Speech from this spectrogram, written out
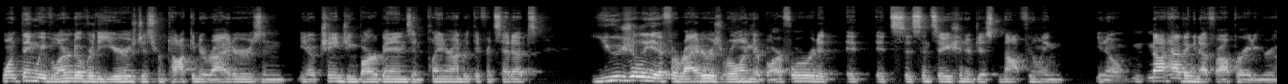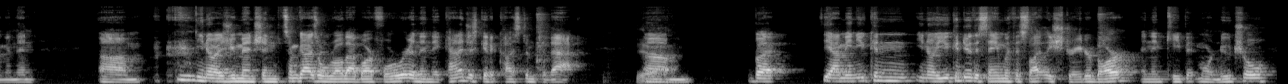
one thing we've learned over the years, just from talking to riders and you know, changing bar bends and playing around with different setups, usually if a rider is rolling their bar forward, it, it it's a sensation of just not feeling, you know, not having enough operating room. And then um, you know, as you mentioned, some guys will roll that bar forward and then they kind of just get accustomed to that. Yeah. Um, but yeah, I mean, you can, you know, you can do the same with a slightly straighter bar and then keep it more neutral.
